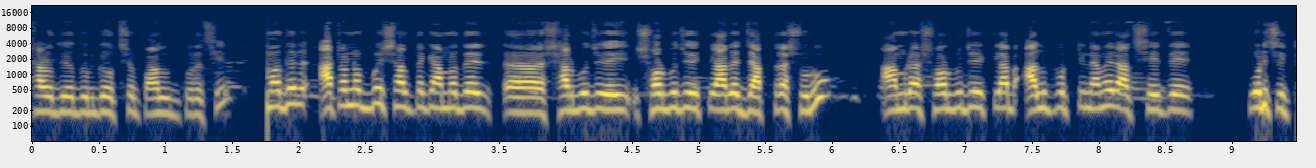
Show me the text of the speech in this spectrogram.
শারদীয় দুর্গা উৎসব পালন করেছি। আমাদের আটানব্বই সাল থেকে আমাদের সর্বজয়ী সর্বজয়ী ক্লাবের যাত্রা শুরু। আমরা সর্বজয়ী ক্লাব আলুপট্টি নামে রাজশাহীতে পরিচিত।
